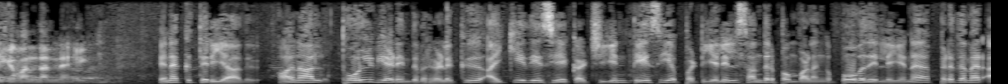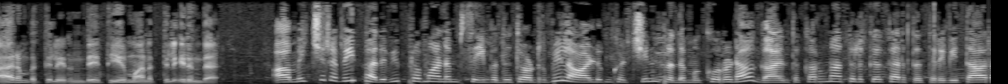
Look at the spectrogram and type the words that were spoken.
ඒක මන් දන්නේ නැහැ. எனக்கு தெரியாது. ஆனால் தோல்வியடைந்தவர்களுக்கு ஐக்கிய தேசிய கட்சியின் தேசிய பட்டியலில் சந்தர்ப்பம் வழங்கப் போவதில்லை என பிரதமர் ஆரம்பத்திலிருந்தே தீர்மானத்தில் இருந்தார். அமைச்சரவை பதவி பிரமாணம் செய்வது தொடர்பில் ஆளும் கட்சியின் பிரதம கொறடா காயந்த கருணாதிலக்கு கருத்து தெரிவித்தார்.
